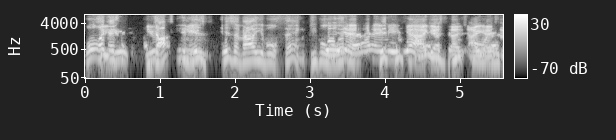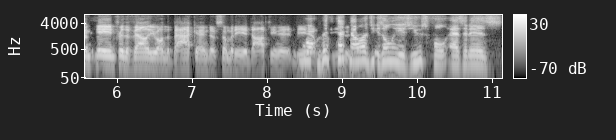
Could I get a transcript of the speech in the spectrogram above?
Well, So like I you- said, adoption is is a valuable thing. People Well, yeah, I mean, yeah, I guess that I guess I'm paying for the value on the back end of somebody adopting it and being well, able this to use it. technology is only as useful as it is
